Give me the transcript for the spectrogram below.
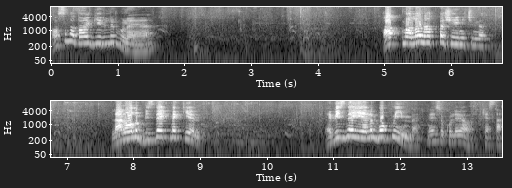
Aslında dive girilir buna ya. Atma lan atma şeyin içinden. Lan oğlum biz de ekmek yiyelim. E biz ne yiyelim bok mu ben? Neyse kuleyi al. Kes lan.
